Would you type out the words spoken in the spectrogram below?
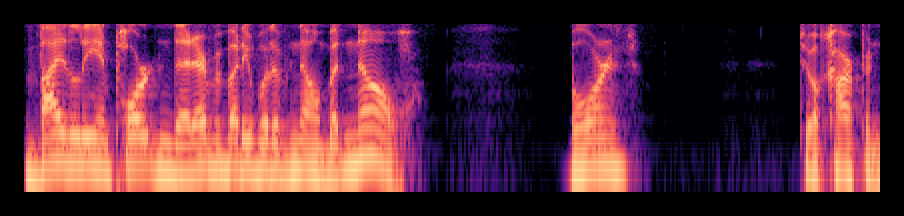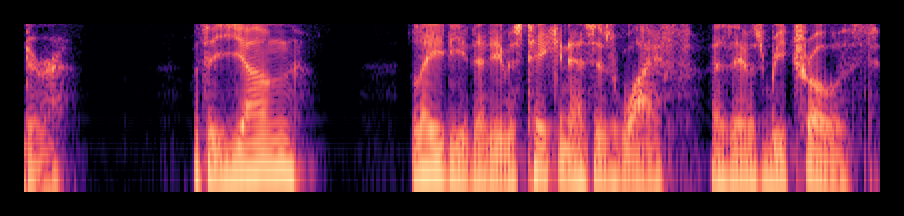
vitally important that everybody would have known. But no, born to a carpenter with a young lady that he was taking as his wife, as they was betrothed,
